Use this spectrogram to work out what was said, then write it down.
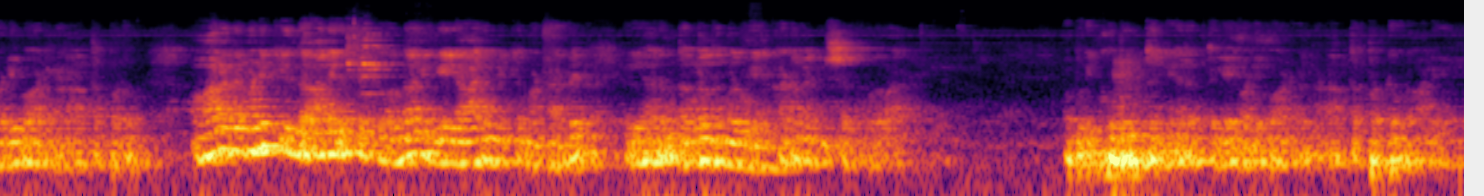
வழிபாடு நடாத்தப்படும். இந்த ஆலயத்திற்கு வந்தால் இங்கே யாரும் நிற்க மாட்டார்கள். எல்லாரும் தங்கள் தங்களுடைய கணவன் செல்வார்கள் அப்படி குறித்த நேரத்திலே வழிபாடு நடத்தப்பட்ட ஒரு ஆலயம்.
